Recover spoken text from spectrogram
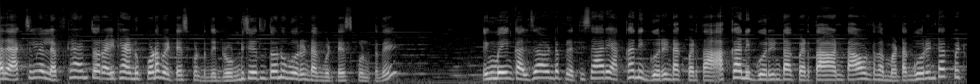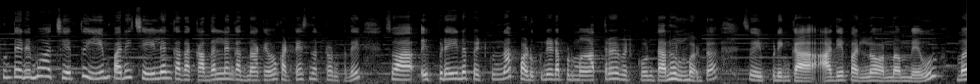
అది యాక్చువల్గా లెఫ్ట్ హ్యాండ్తో రైట్ హ్యాండ్ కూడా పెట్టేసుకుంటుంది. రెండు చేతులతోనూ గోరింటాకు పెట్టేసుకుంటుంది. ఇంక మేము కలిసామంటే ప్రతిసారి అక్క నీకు గోరింటాకు పెడతా అక్క నీకు గోరింటాకు పెడతా అంటా ఉంటుంది అనమాట గోరింటాకు పెట్టుకుంటేనేమో ఆ చేత్తో ఏం పని చేయలేం కదా కదలలేం కదా నాకేమో కట్టేసినట్టు ఉంటుంది. సో ఎప్పుడైనా పెట్టుకున్నా పడుకునేటప్పుడు మాత్రమే పెట్టుకుంటాను అనమాట సో ఇప్పుడు ఇంకా అదే పనిలో ఉన్నాం మేము. మా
